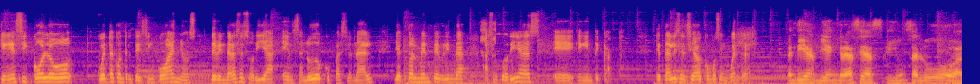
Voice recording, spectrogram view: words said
quien es psicólogo, cuenta con 35 años de brindar asesoría en salud ocupacional y actualmente brinda asesorías eh, en Intecap. ¿Qué tal, licenciado? ¿Cómo se encuentra? Buen día, bien, gracias y un saludo a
